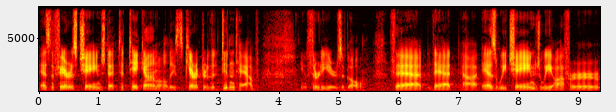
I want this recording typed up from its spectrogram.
as the fair has changed, that to take on all these characters that didn't have you know, 30 years ago. That that uh, as we change, we offer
